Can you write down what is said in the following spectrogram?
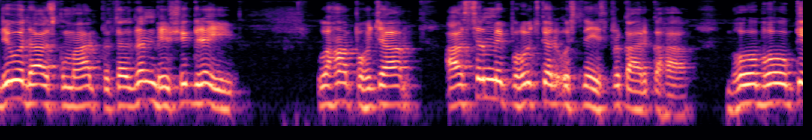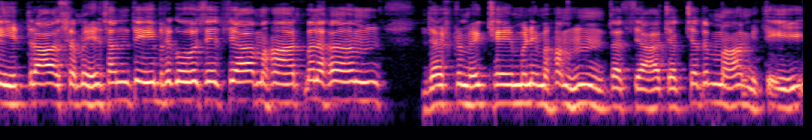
दिवोदास कुमार प्रतर्दन भी शीघ्र ही वहाँ पहुँचा। आश्रम में पहुंचकर उसने इस प्रकार कहा भो भो केत्राश्रमे संते भृगो शिष्या महात्मन। दृष्टमीक्षे मुनिमहम तस्या चक्षत मामिति।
